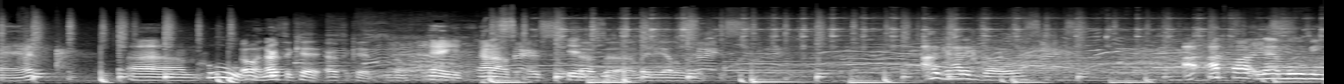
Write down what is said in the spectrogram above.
And um, who? Oh, and Eartha Kitt. Eartha Kitt. You know. Hey, shout out to Eartha Kitt. Shout out to uh, Lady Eloise. I gotta go. I, I thought in that movie,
